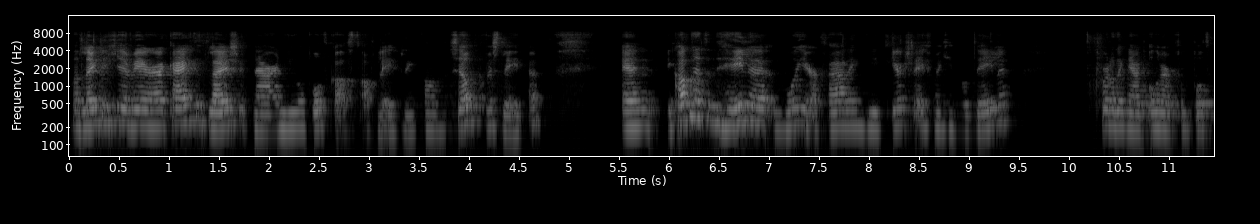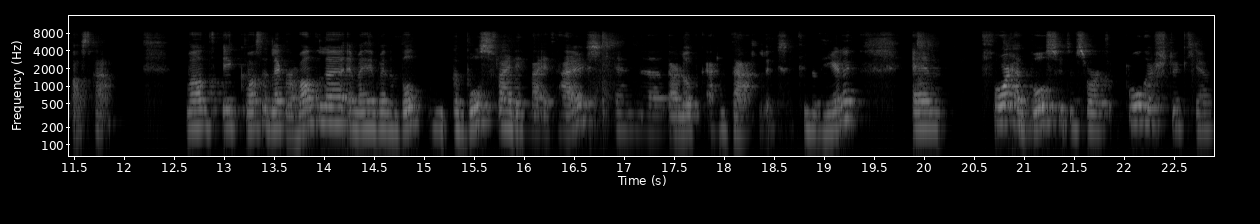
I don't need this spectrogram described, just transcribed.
Wat leuk dat je weer kijkt of luistert naar een nieuwe podcastaflevering van Zelfbewust Leven. En ik had net een hele mooie ervaring die ik eerst even met je wil delen, voordat ik naar het onderwerp van de podcast ga. Want ik was net lekker wandelen en we hebben een, bos, vrij dicht bij het huis. En uh, daar loop ik eigenlijk dagelijks. Ik vind het heerlijk. En voor het bos zit een soort polderstukje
